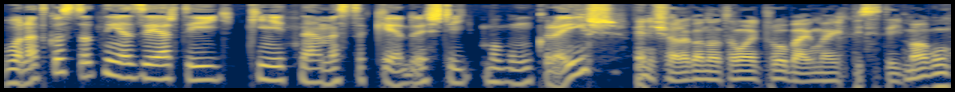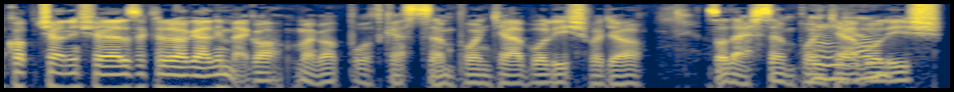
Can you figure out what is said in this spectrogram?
vonatkoztatni, ezért így kinyitnám ezt a kérdést így magunkra is. Én is arra gondoltam, hogy próbáljuk meg egy picit így magunk kapcsán is ezekre reagálni, meg a, meg a podcast szempontjából is, vagy a, az adás szempontjából Igen. is.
